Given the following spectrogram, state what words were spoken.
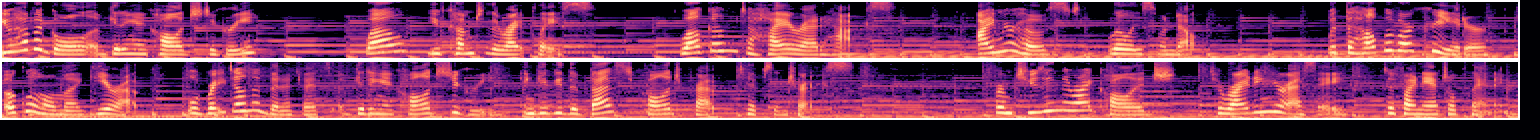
you have a goal of getting a college degree? Well, you've come to the right place. Welcome to Higher Ed Hacks. I'm your host, Lily Swindell. With the help of our creator, Oklahoma Gear Up, we'll break down the benefits of getting a college degree and give you the best college prep tips and tricks. From choosing the right college, to writing your essay, to financial planning,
